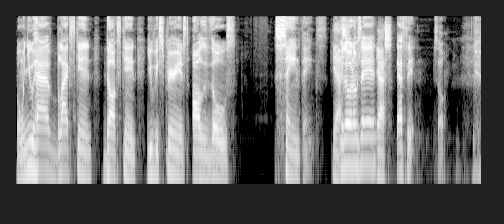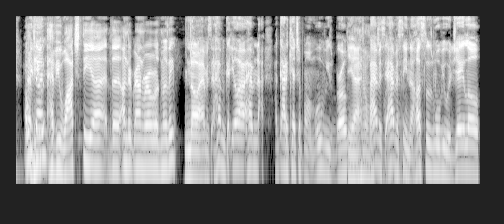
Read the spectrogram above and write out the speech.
But when you have black skin, dark skin, you've experienced all of those same things. Yes. You know what I'm saying? Yes. That's it. So, are have we you have you watched the uh, the Underground Railroad movie? no, I haven't. I haven't. got- Yo, I haven't. I got to catch up on movies, bro. Yeah, I haven't. I haven't. I haven't seen the Hustlers movie with J Lo.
